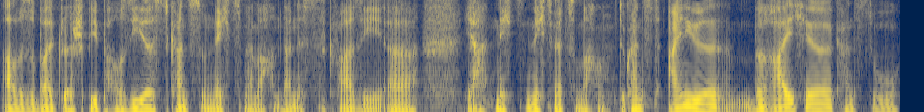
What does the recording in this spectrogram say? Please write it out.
Aber sobald du das Spiel pausierst, kannst du nichts mehr machen. Dann ist es quasi äh, ja nichts nichts mehr zu machen. Du kannst einige Bereiche kannst du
